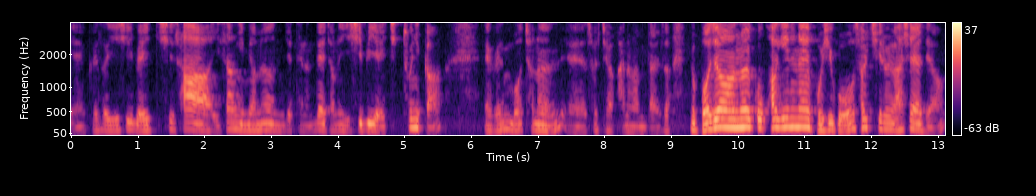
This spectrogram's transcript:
예, 그래서 20H4 이상이면은 이제 되는데 저는 22H2니까 예, 그럼 뭐 저는 예, 설치가 가능합니다. 그래서 이 버전을 꼭 확인해 보시고 설치를 하셔야 돼요.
